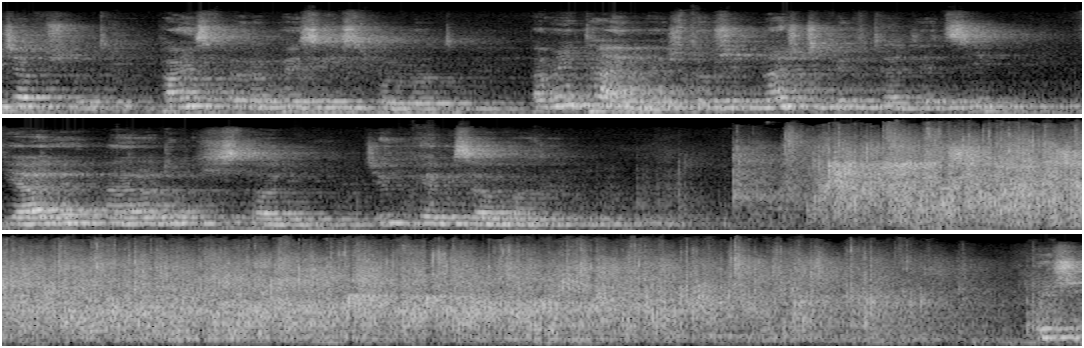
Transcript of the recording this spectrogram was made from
Widział wśród państw europejskich wspólnot. Pamiętajmy, że to już 11 wieków tradycji, wiary, narodu i historii. Dziękujemy za uwagę. Proszę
